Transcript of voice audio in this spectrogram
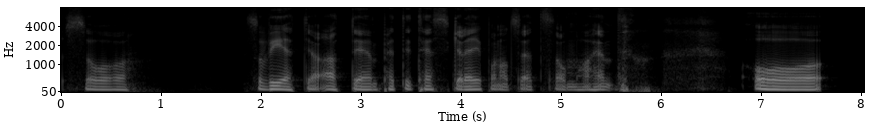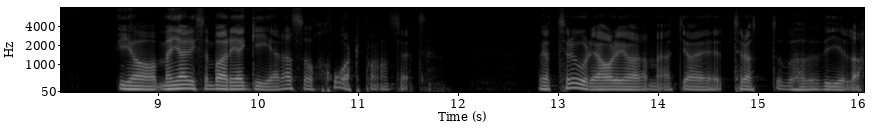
så, så vet jag att det är en petitessgrej på något sätt som har hänt. Och ja, men jag liksom bara reagerar så hårt på något sätt. Och jag tror det har att göra med att jag är trött och behöver vila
